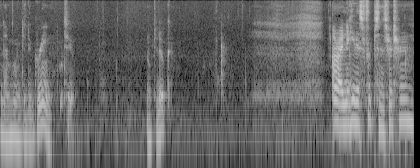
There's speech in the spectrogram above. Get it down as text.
And I'm going to do green too. Okie doke. All right, Nikki, this flips and it's your turn.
